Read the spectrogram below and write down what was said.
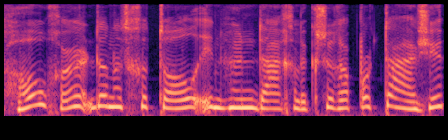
hoger dan het getal in hun dagelijkse rapportage.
